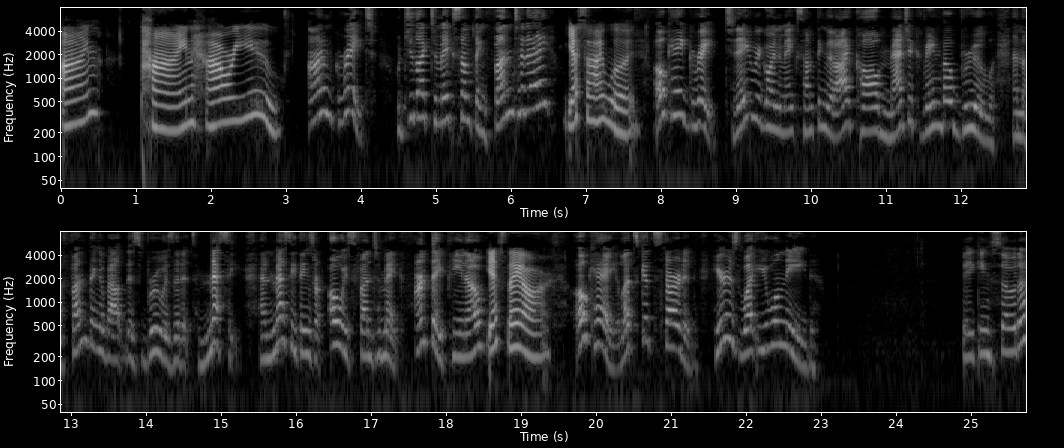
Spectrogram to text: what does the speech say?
I'm Pine. How are you? I'm great. Would you like to make something fun today? Yes, I would. Okay, great. Today we're going to make something that I call Magic Rainbow Brew. And the fun thing about this brew is that it's messy. And messy things are always fun to make, aren't they, Pino? Yes, they are. Okay, let's get started. Here's what you will need. Baking soda,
